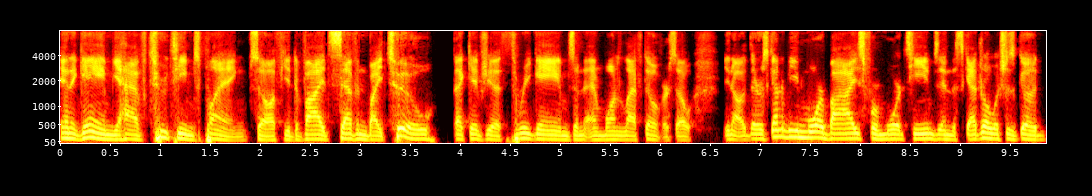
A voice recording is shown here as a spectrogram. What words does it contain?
in a game you have two teams playing. So if you divide seven by two, that gives you three games and, and one left over. So you know there's going to be more buys for more teams in the schedule, which is good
